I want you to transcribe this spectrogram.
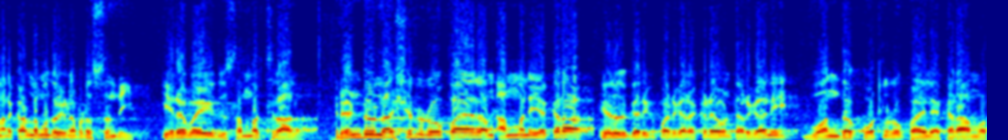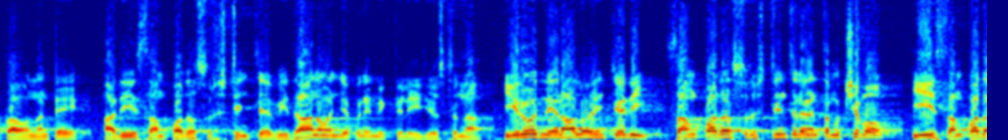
మన కళ్ళ ముందర కనపడొస్తుంది. ఇరవై ఐదు సంవత్సరాలు. రెండు లక్షల రూపాయల అమ్మని ఎకరా ఈ రోజు గరికపాటి గారు అక్కడే ఉంటారు కానీ వంద కోట్ల రూపాయల ఎకరా అమ్ముతా ఉందంటే అది సంపద సృష్టించే విధానం అని చెప్పి నేను మీకు తెలియజేస్తున్నా. ఈరోజు నేను ఆలోచించేది సంపద సృష్టించడం ఎంత ముఖ్యమో ఈ సంపద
